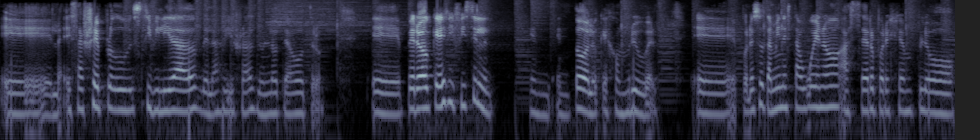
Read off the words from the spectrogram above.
eh, esa reproducibilidad de las birras de un lote a otro. Eh, pero que es difícil en, todo lo que es homebrewer. por eso también está bueno hacer, por ejemplo,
